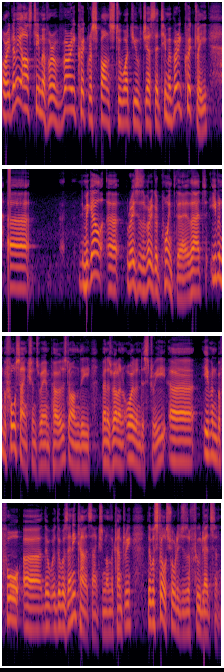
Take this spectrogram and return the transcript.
All right. Let me ask Tima for a very quick response to what you've just said. Tima, very quickly, uh, Miguel uh, raises a very good point there that even before sanctions were imposed on the Venezuelan oil industry, uh, even before uh, there, there, was any kind of sanction on the country, there were still shortages of food and medicine.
